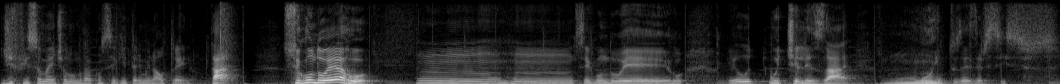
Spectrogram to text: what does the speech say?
Dificilmente o aluno vai conseguir terminar o treino, tá? Segundo erro. Hum, hum, segundo erro eu utilizar muitos exercícios.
